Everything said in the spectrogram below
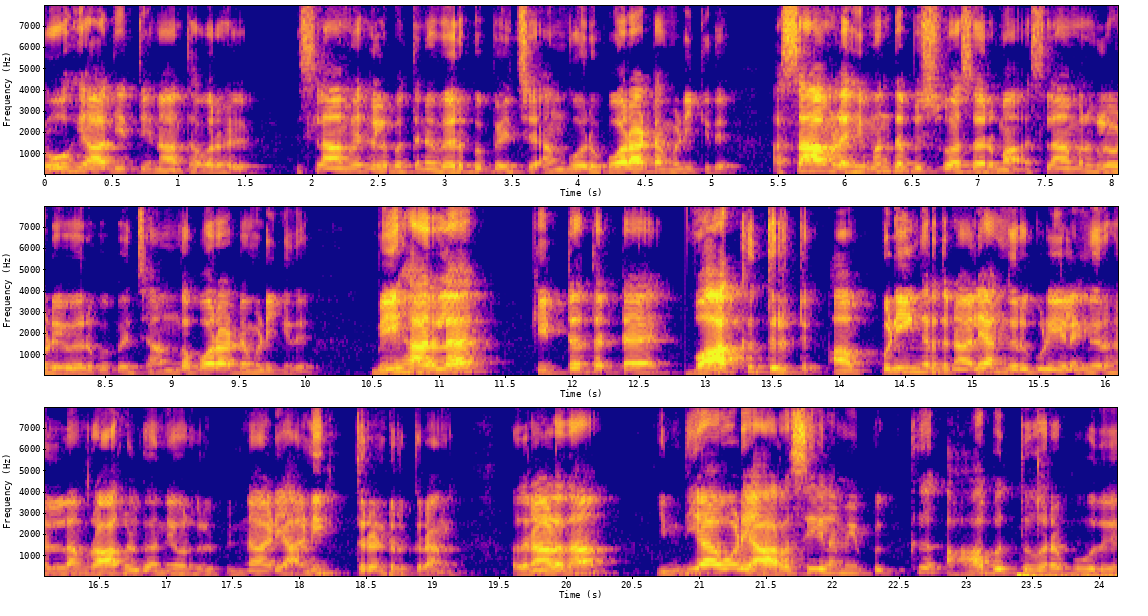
யோகி ஆதித்யநாத் அவர்கள் இஸ்லாமியர்களை பற்றின வெறுப்பு பேச்சு அங்கே ஒரு போராட்டம் அடிக்குது அஸ்ஸாமில் ஹிமந்த பிஸ்வா சர்மா இஸ்லாமியர்களுடைய வெறுப்பு பேச்சு அங்கே போராட்டம் அடிக்குது பீகாரில் கிட்டத்தட்ட வாக்கு திருட்டு. அப்படிங்கிறதுனாலே அங்கே இருக்கக்கூடிய இளைஞர்கள் எல்லாம் ராகுல் காந்தி அவர்கள் பின்னாடி அணிதிரண்டு இருக்கிறாங்க. அதனால தான் இந்தியாவுடைய அரசியலமைப்புக்கு ஆபத்து வரப்போகுது.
